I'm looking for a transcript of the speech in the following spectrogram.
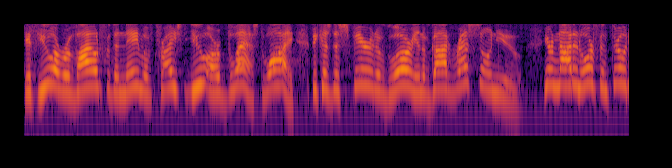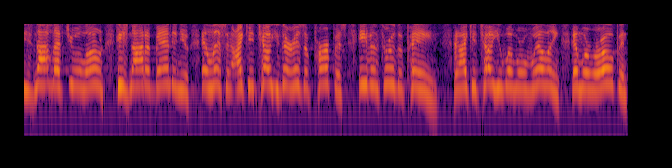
If you are reviled for the name of Christ, you are blessed. Why? Because the Spirit of glory and of God rests on you. You're not an orphan through it. He's not left you alone. He's not abandoned you. And listen, I can tell you there is a purpose even through the pain. And I can tell you when we're willing and when we're open,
